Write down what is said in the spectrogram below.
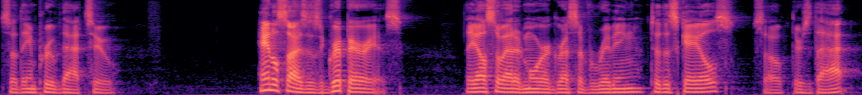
so they improved that too. Handle sizes grip areas. They also added more aggressive ribbing to the scales, so there's that.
